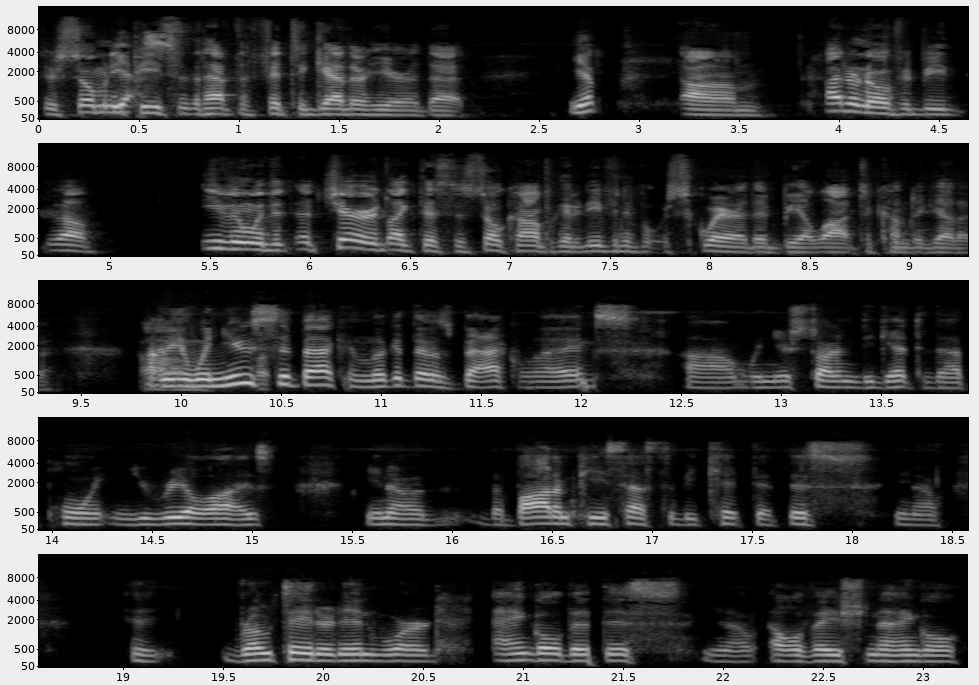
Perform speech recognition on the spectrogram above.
There's so many yes. pieces that have to fit together here that. Yep. Um, I don't know if it'd be well, even with a, a chair like this is so complicated. Even if it was square, there'd be a lot to come together. Um, I mean, when you but, sit back and look at those back legs, uh, when you're starting to get to that point, and you realize, you know, the bottom piece has to be kicked at this, you know, rotated inward, angled at this, you know, elevation angle.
